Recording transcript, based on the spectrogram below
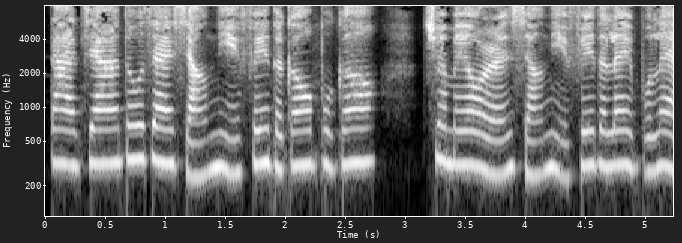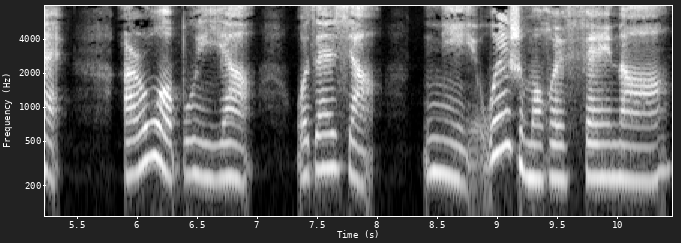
大家都在想你飞得高不高，却没有人想你飞得累不累。而我不一样，我在想，你为什么会飞呢？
